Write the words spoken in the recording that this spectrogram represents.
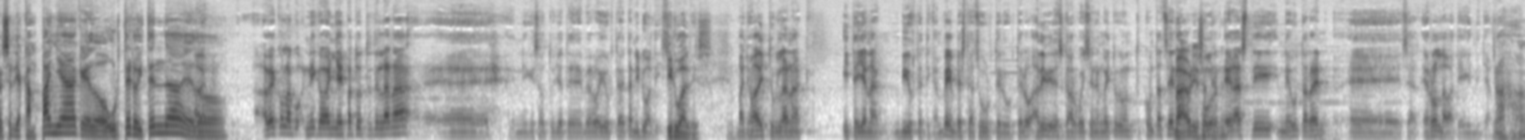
zer, dira, kampainak, edo urtero itenda, edo... Abeko lako, nik bain aipatu duten lana, eh, nik ezautu jate berroi urteetan hiru aldiz. Hiru aldiz. Baina badaituk lanak iteianak bi urtetik behin beste atzu urtero urtero. Adibidez, gaur goizen engaitu kontatzen, Ba, hori esan ur egazti negutarren e, zera, errolda bat egin dit jau. Aha.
